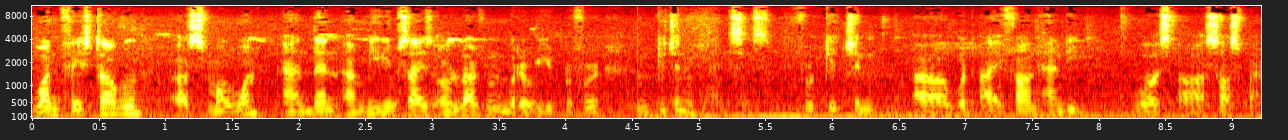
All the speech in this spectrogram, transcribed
One face towel a small one and then a medium size or large one whatever you prefer. Kitchen appliances. For kitchen uh, what I found handy was a saucepan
